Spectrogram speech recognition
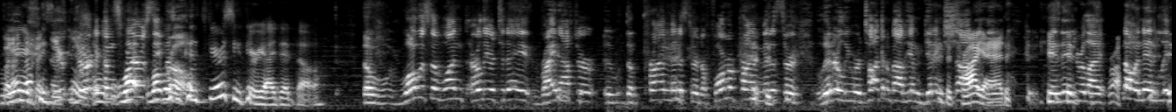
But I love it. Weird. though, You- too. you're the What, what was bro. the conspiracy theory I did, though? The what was the one earlier today? Right after uh, the prime minister, the former prime minister, literally, we were talking about him getting the shot. and triad. then- And then you were like, no, and then li-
